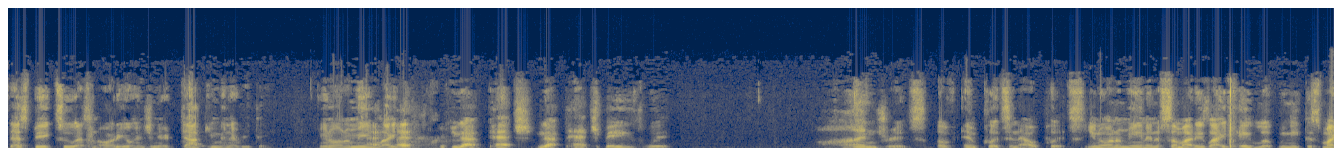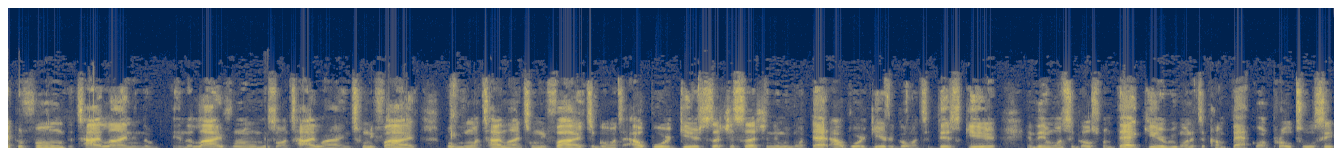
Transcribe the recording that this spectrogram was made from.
That's big too as an audio engineer. Document everything. You know what I mean? Like if you got patch, you got patch bays with hundreds of inputs and outputs. You know what I mean? And if somebody's like, "Hey, look, we need this microphone. The tie line in the in the live room is on tie line 25, but we want tie line 25 to go into outboard gear such and such, and then we want that outboard gear to go into this gear, and then once it goes from that gear, we want it to come back on Pro Tools here.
